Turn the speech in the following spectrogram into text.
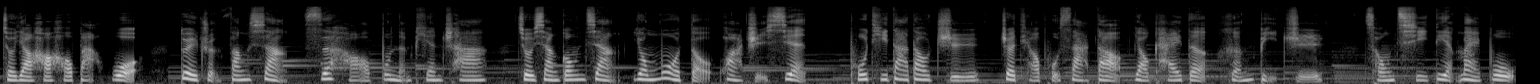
就要好好把握，对准方向，丝毫不能偏差。就像工匠用墨斗画直线，菩提大道直，这条菩萨道要开得很笔直。从起点迈步，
